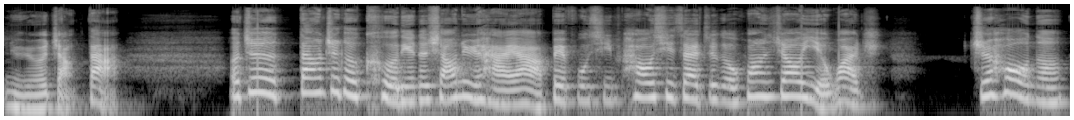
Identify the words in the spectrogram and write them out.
女儿长大。而这当这个可怜的小女孩啊，被父亲抛弃在这个荒郊野外。之后呢，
